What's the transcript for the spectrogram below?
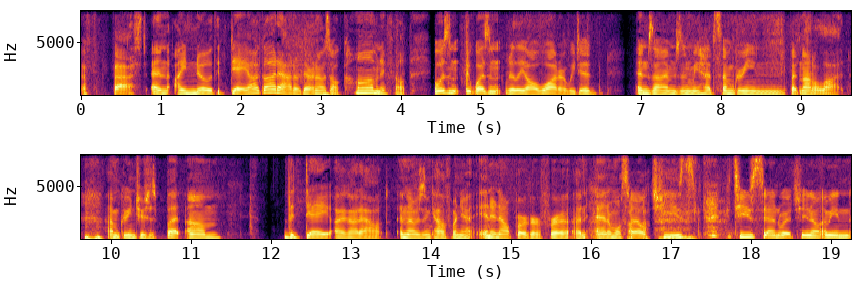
a fast, and I know the day I got out of there, and I was all calm, and I felt it wasn't it wasn't really all water. We did enzymes, and we had some green, but not a lot, um, green juices. But um, the day I got out, and I was in California, In and Out Burger for a, an animal style cheese cheese sandwich. You know, I mean,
